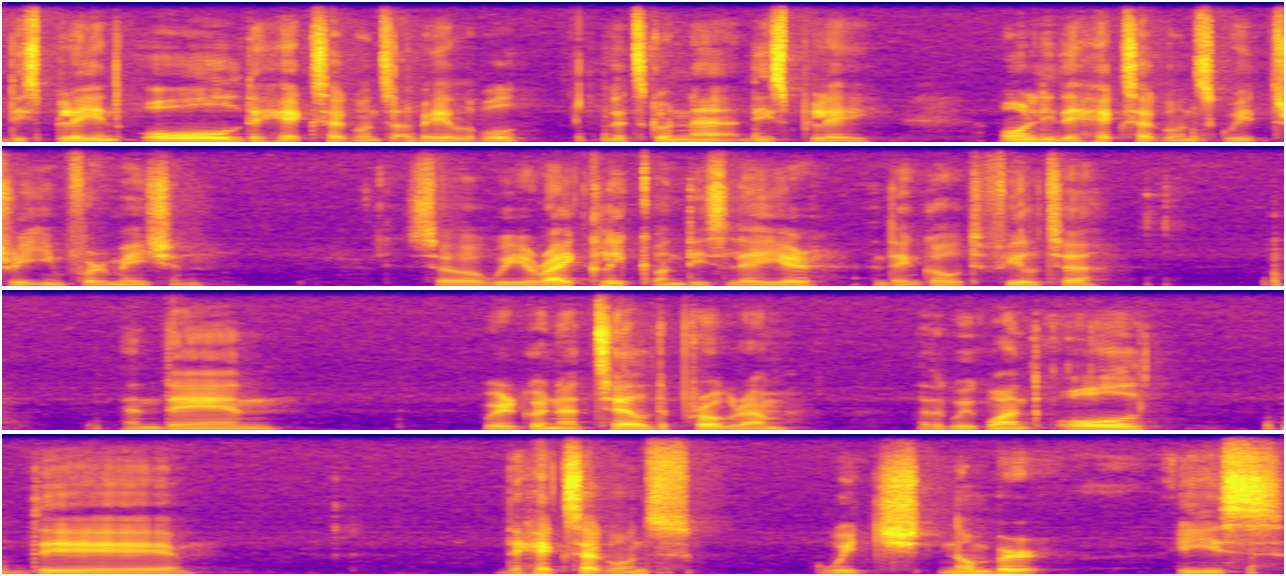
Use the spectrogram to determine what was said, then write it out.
displaying all the hexagons available, let's gonna display only the hexagons with tree information. So we right click on this layer and then go to filter and then we're gonna tell the program that we want all the the hexagons which number is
